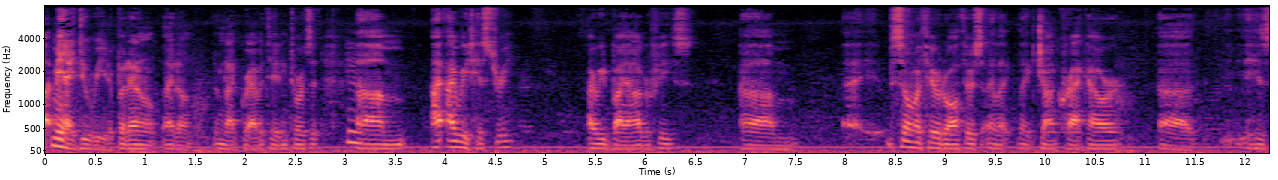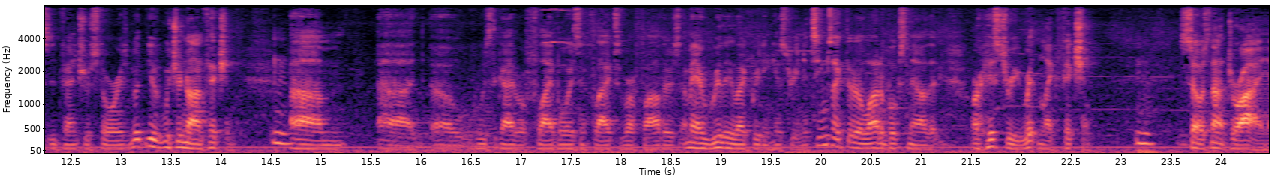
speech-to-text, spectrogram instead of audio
I mean, I do read it, but I don't. I don't. I'm not gravitating towards it. Mm. Um, I, I read history. I read biographies. Um, some of my favorite authors, I like like Jon Krakauer, uh, his adventure stories, but which are nonfiction. Um, uh, uh, who's the guy who wrote Flyboys and Flags of Our Fathers? I mean, I really like reading history, and it seems like there are a lot of books now that are history written like fiction. So it's not dry.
